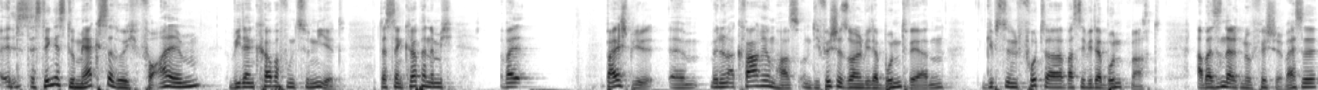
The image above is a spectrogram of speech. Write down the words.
Äh, ist? Das Ding ist, du merkst dadurch vor allem, wie dein Körper funktioniert. Dass dein Körper nämlich, weil, Beispiel, ähm, wenn du ein Aquarium hast und die Fische sollen wieder bunt werden, gibst du den Futter, was sie wieder bunt macht. Aber es sind halt nur Fische, weißt du?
